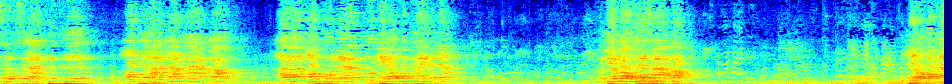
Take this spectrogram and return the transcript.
สนุกสนานคือคือตอนที่อาบน้ำหน้าเนาะเออขอบคุณนะฮะก๋วยเตี๋ยวของใครเนี่ยก๋วยเตี๋ยวบอกเพื่อนทราบป่ะก๋วยเตี๋ยวของใคร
